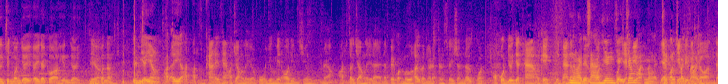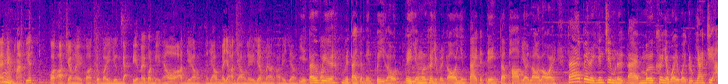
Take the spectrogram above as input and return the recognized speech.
ើងចេញមកនិយាយអីដែលក៏អត់ហ៊ាននិយាយមានតែប៉ុណ្្នឹងយើងនិយាយយ៉ាងអត់អីអត់អត់សំខាន់ទេថាអត់ចង់លេព្រោះយើងមាន audience យើងដែលអត់ទៅចង់លេដែរដែលពេលគាត់មើលហើយបើយើងដាក់ translation ទៅគាត់អរគុណយើងទៀតថាអូខេដោយសារហ្នឹងហើយដោយសារយើងនិយាយចឹងហ្នឹងហើយចេះគាត់ពាចេះក្យពាក្យបានថ្មីៗច្រើនតែអ្នកខ្លះទៀត គាត់អត់ចឹងទេគាត់ទោះបីយើងដាក់ពាក្យមិនគាត់និយាយថាអូអត់យ៉ាងអត់យ៉ាងមិនអត់យ៉ាងលេចឹងមិនអត់អីចឹងនិយាយទៅវាវាតែតែមាន2រហូតពេលយើងមើលឃើញចំណុចល្អយើងតែតែទាញតែផលប្រយោជន៍ល្អល្អឯងតែពេលដែលយើងជាមនុស្សដែលមើលឃើញអ្វីអ្វីគ្រប់យ៉ាងជាអ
